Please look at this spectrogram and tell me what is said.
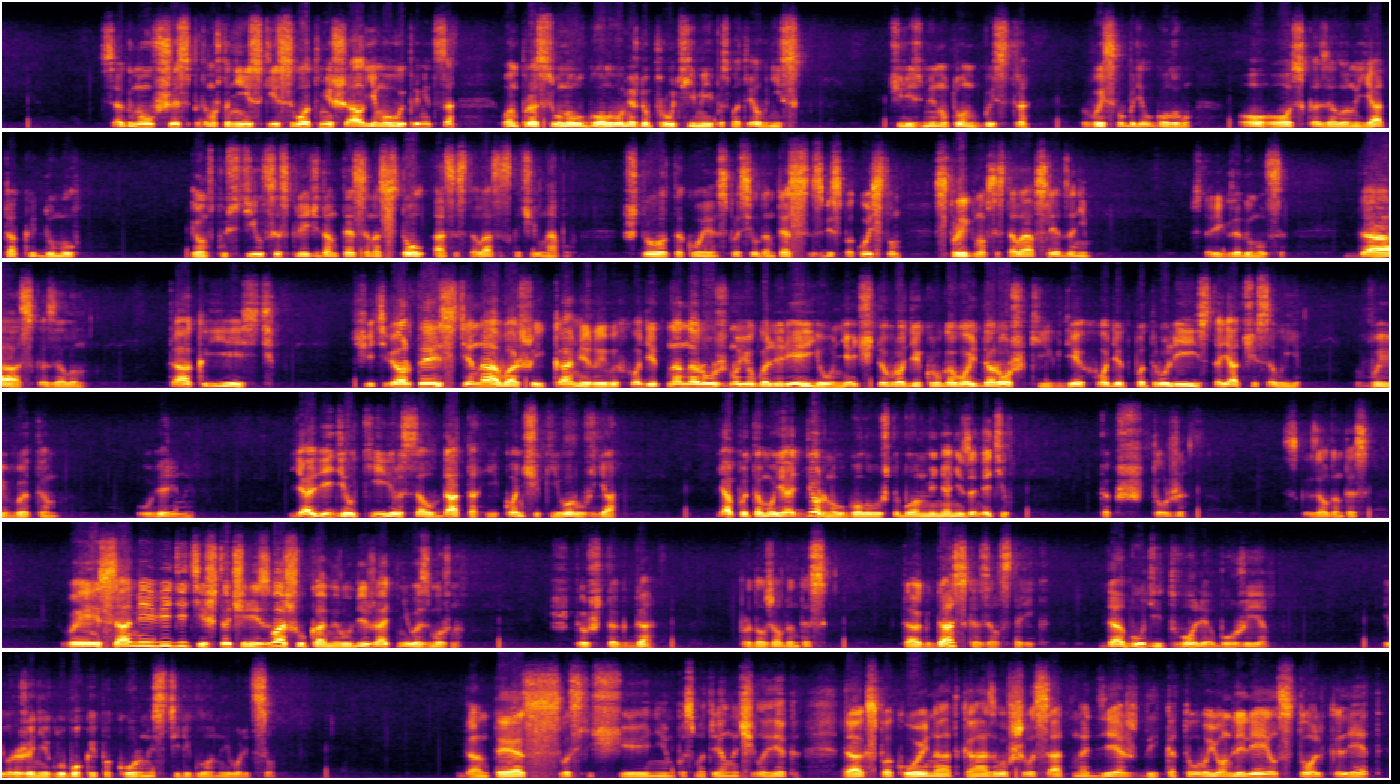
Согнувшись, потому что низкий свод мешал ему выпрямиться, он просунул голову между прутьями и посмотрел вниз. Через минуту он быстро высвободил голову. «Ого!» — сказал он, — «я так и думал» и он спустился с плеч Дантеса на стол, а со стола соскочил на пол. «Что такое?» — спросил Дантес с беспокойством, спрыгнув со стола вслед за ним. Старик задумался. «Да», — сказал он, — «так и есть. Четвертая стена вашей камеры выходит на наружную галерею, нечто вроде круговой дорожки, где ходят патрули и стоят часовые. Вы в этом уверены?» Я видел кивер солдата и кончик его ружья. Я потому и отдернул голову, чтобы он меня не заметил. — Так что же? — сказал Дантес. — Вы сами видите, что через вашу камеру бежать невозможно. — Что ж тогда? — продолжал Дантес. — Тогда, — сказал старик, — да будет воля Божия. И выражение глубокой покорности легло на его лицо. — Дантес с восхищением посмотрел на человека, так спокойно отказывавшегося от надежды, которую он лелеял столько лет.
